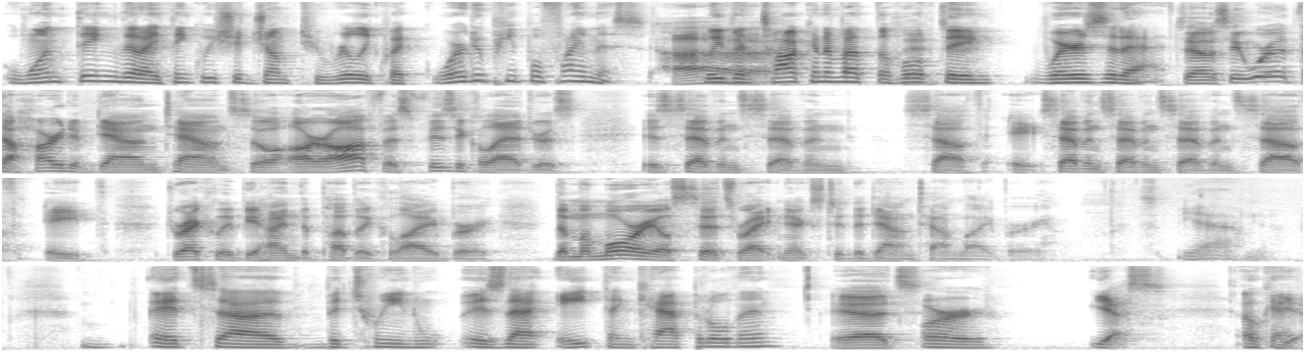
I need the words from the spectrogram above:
one thing that I think we should jump to really quick. Where do people find this? We've been Ah, talking about the whole thing. Where's it at? So see, we're at the heart of downtown. So our office physical address is 77 South 8, 777 South 8th, directly behind the public library. The memorial sits right next to the downtown library. Yeah. It's uh between is that 8th and Capitol then? Yeah, it's Or yes. okay. Yeah.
